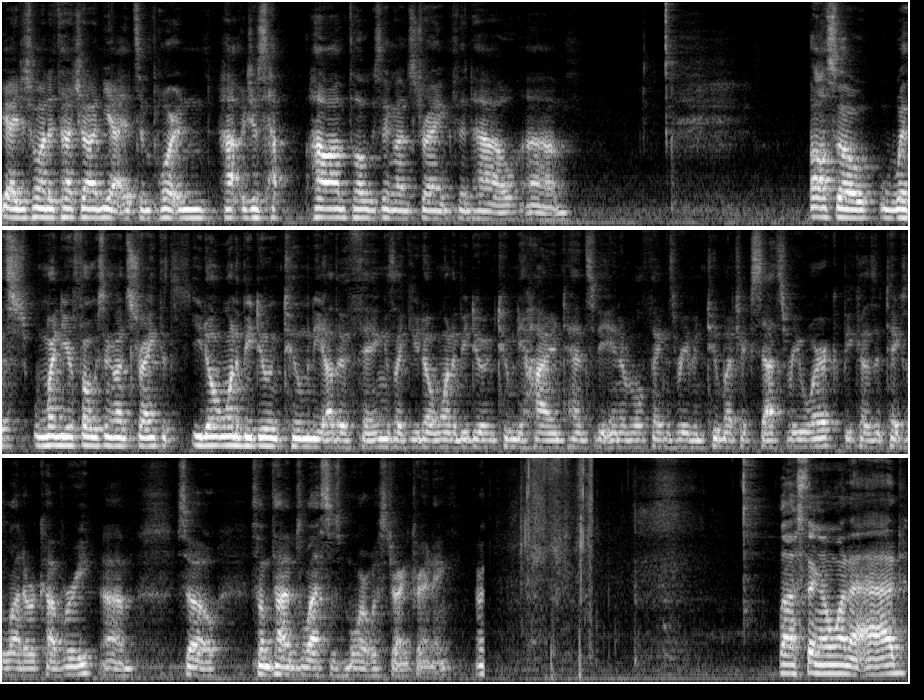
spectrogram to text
yeah, I just wanted to touch on yeah, it's important how just how, how I'm focusing on strength and how. Um, also, with when you're focusing on strength, it's you don't want to be doing too many other things. Like you don't want to be doing too many high intensity interval things or even too much accessory work because it takes a lot of recovery. Um, so sometimes less is more with strength training. Last thing I want to add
